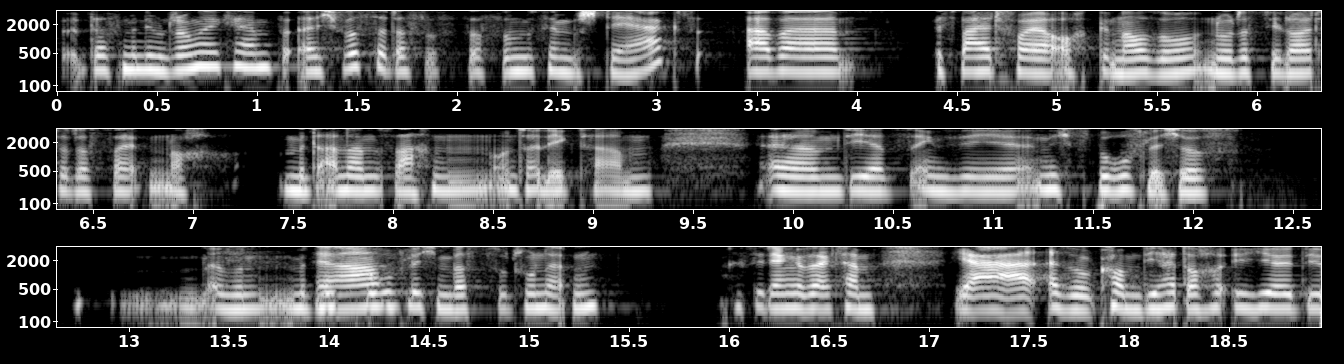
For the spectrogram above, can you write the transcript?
das mit dem Dschungelcamp, äh, ich wusste, dass es das so ein bisschen bestärkt, aber es war halt vorher auch genauso, nur dass die Leute das halt noch mit anderen Sachen unterlegt haben, ähm, die jetzt irgendwie nichts Berufliches, also mit ja. nichts Beruflichem was zu tun hatten. Dass sie dann gesagt haben, ja, also komm, die hat doch hier, die,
